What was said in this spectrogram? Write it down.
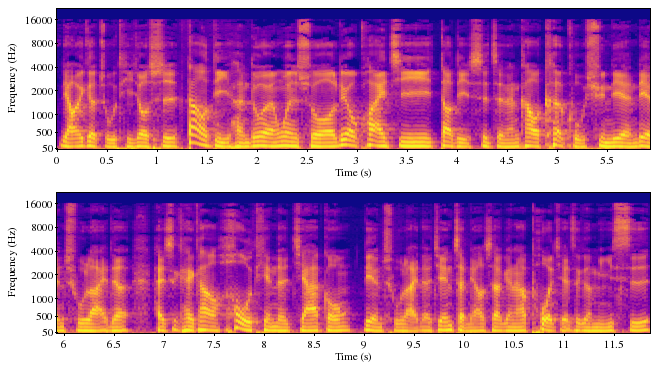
聊一个主题，就是到底很多人问说，六块肌到底是只能靠刻苦训练练出来的，还是可以靠后天的加工练出来的？今天诊疗是要跟他破解这个迷思。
